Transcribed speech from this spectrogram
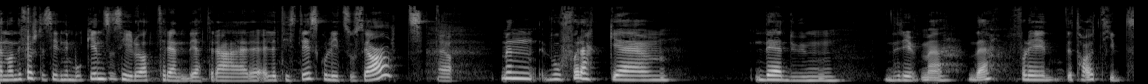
en av de første sidene i boken så sier du at trendigheter er elitistisk og lite sosialt. Ja. Men hvorfor er ikke det du driver med, det? Fordi det tar jo tid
